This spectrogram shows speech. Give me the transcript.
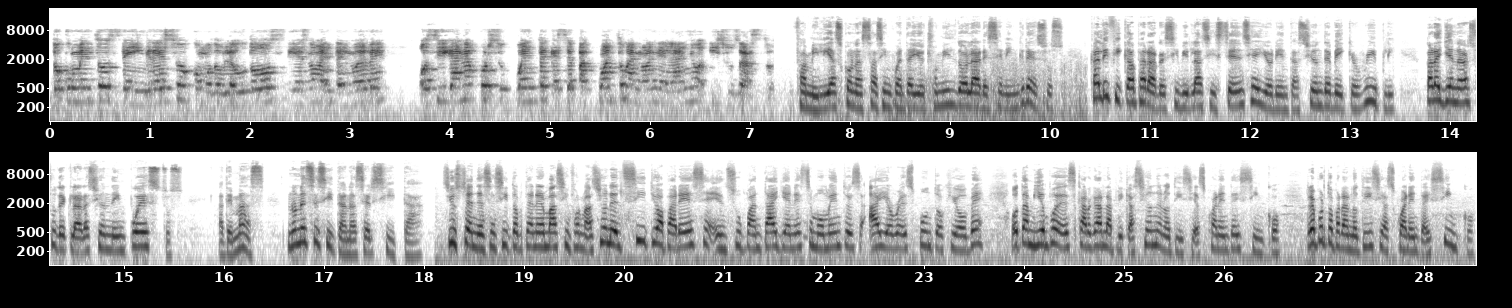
documentos de ingreso como W2 1099 o si gana por su cuenta que sepa cuánto ganó en el año y sus gastos. Familias con hasta 58 mil dólares en ingresos califican para recibir la asistencia y orientación de Baker Ripley para llenar su declaración de impuestos. Además, no necesitan hacer cita. Si usted necesita obtener más información, el sitio aparece en su pantalla en este momento, es irs.gov o también puede descargar la aplicación de Noticias 45. Reporto para Noticias 45,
